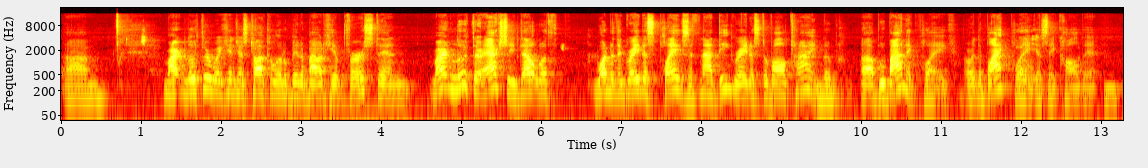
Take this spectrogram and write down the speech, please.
Um, Martin Luther, we can just talk a little bit about him first. And Martin Luther actually dealt with one of the greatest plagues, if not the greatest of all time, the uh, bubonic plague, or the Black Plague, as they called it. And,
